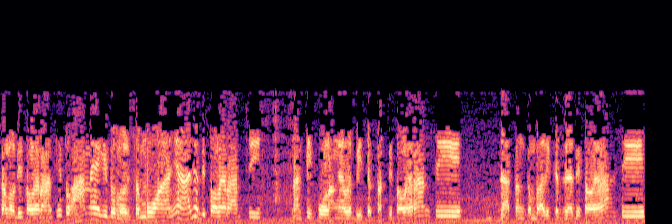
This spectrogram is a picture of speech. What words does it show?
kalau ditoleransi itu aneh gitu loh. Semuanya hanya ditoleransi. Nanti pulangnya lebih cepat ditoleransi, datang kembali kerja ditoleransi.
